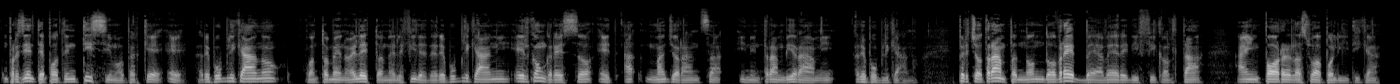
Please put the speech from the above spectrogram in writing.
un presidente potentissimo perché è repubblicano, quantomeno eletto nelle file dei repubblicani, e il congresso è a maggioranza in entrambi i rami repubblicano. Perciò Trump non dovrebbe avere difficoltà a imporre la sua politica.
